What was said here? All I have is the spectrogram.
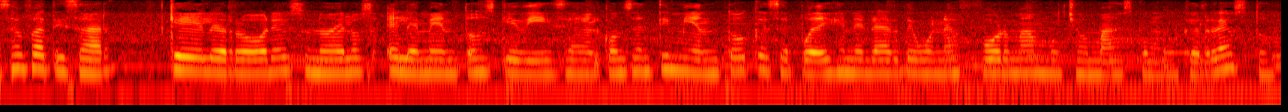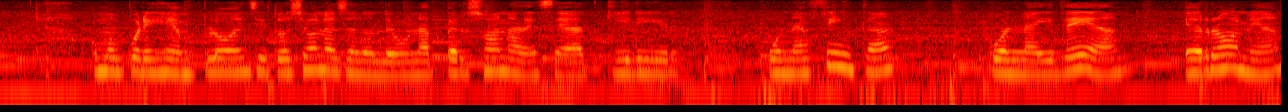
Podemos enfatizar que el error es uno de los elementos que dicen el consentimiento que se puede generar de una forma mucho más común que el resto, como por ejemplo en situaciones en donde una persona desea adquirir una finca con la idea errónea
